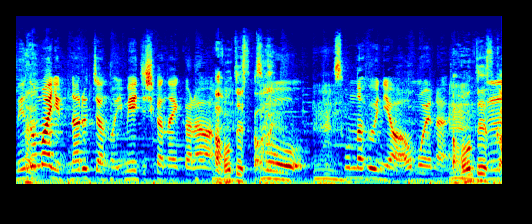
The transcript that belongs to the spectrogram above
目の前になるちゃんのイメージしかないから、あ本当ですか？そう、うん、そんなふうには思えない。あ本当ですか、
